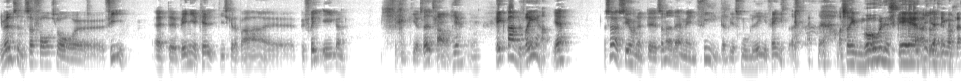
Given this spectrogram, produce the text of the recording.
I mellemtiden så foreslår øh, Fie, at øh, Benny og Kjeld, de skal da bare øh, befri Egon, fordi de har jo stadig travlt. Ja. Kan ikke bare befri ham? ja. Og så siger hun, at øh, sådan noget der med en fil, der bliver smuglet ind i fængslet. Og så i måneskær og sådan Ja. ja. ting. og så-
